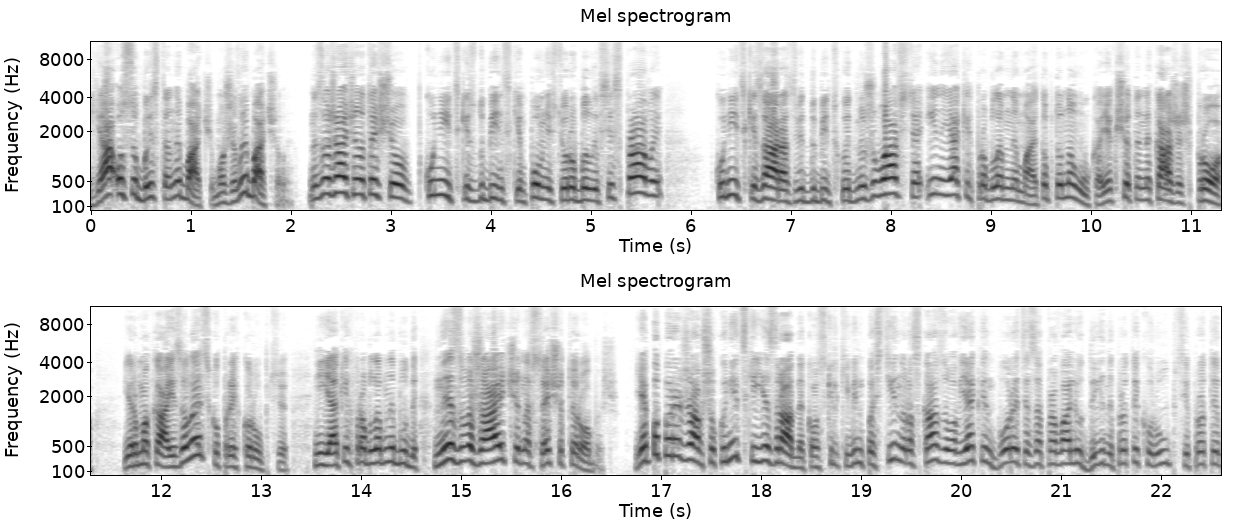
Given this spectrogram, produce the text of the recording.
Я особисто не бачу. Може, ви бачили? Незважаючи на те, що Куніцький з Дубінським повністю робили всі справи, Куніцький зараз від Дубінського відмежувався і ніяких проблем немає. Тобто наука, якщо ти не кажеш про Єрмака і Зеленського про їх корупцію, ніяких проблем не буде, незважаючи на все, що ти робиш. Я попереджав, що Куніцький є зрадником, оскільки він постійно розказував, як він бореться за права людини, проти корупції, проти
